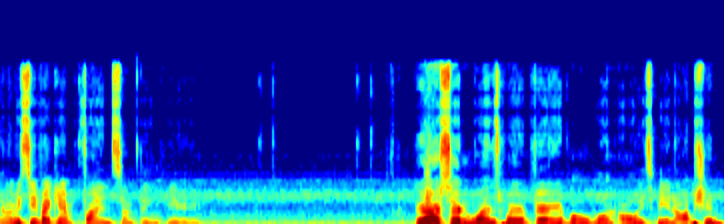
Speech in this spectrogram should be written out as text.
let me see if I can't find something here. There are certain ones where a variable won't always be an option.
